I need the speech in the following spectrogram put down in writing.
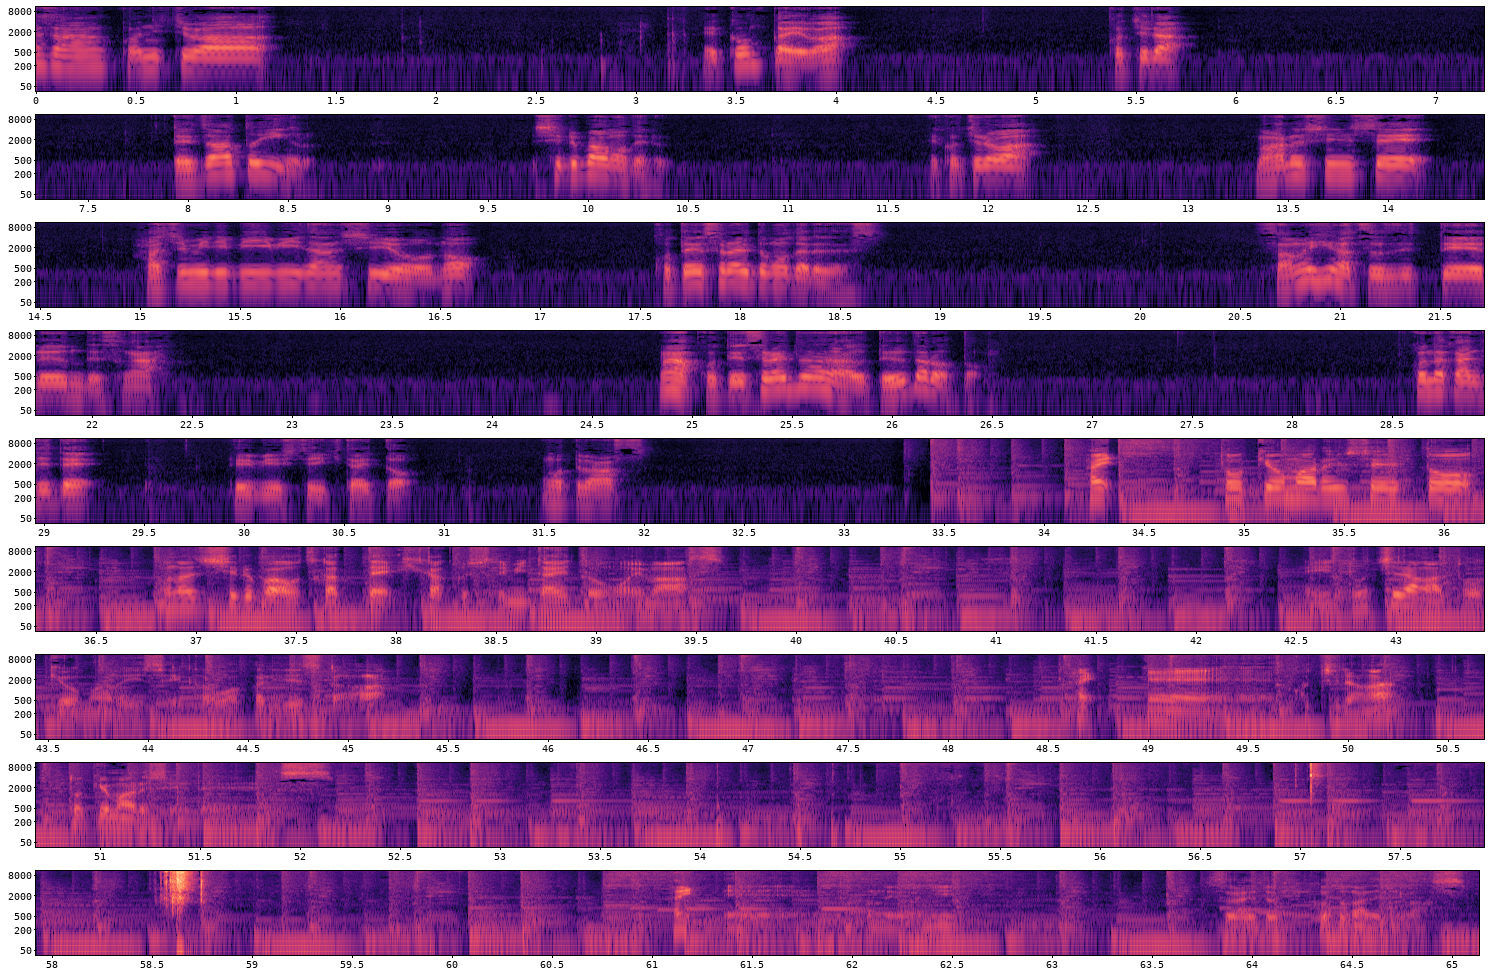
皆さん、こんにちは。え今回は、こちら、デザートイーグル、シルバーモデル。えこちらは、マルシン製 8mmBB 弾仕様の固定スライドモデルです。寒い日が続いているんですが、まあ固定スライドなら打てるだろうと。こんな感じでレビューしていきたいと思ってます。はい、東京丸い製と同じシルバーを使って比較してみたいと思います。えどちらが東京丸い製かお分かりですか？はい、えーこちらが東京丸い製です。はい、えーこのようにスライドを引くことができます。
